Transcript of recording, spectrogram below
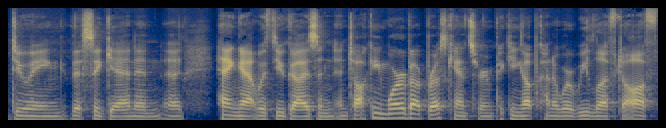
doing this again and uh, hanging out with you guys and and talking more about breast cancer and picking up kind of where we left off.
